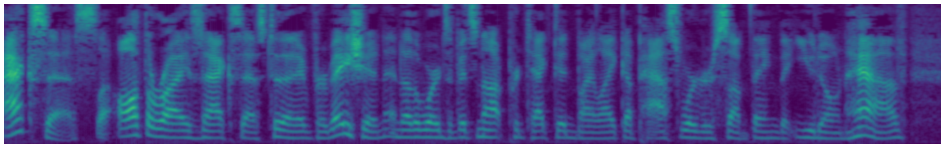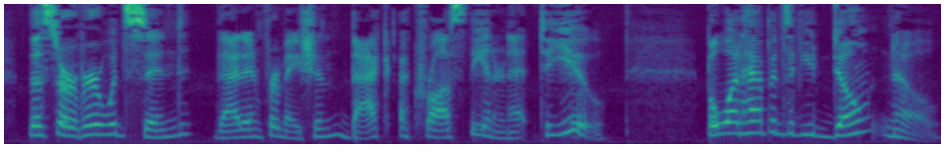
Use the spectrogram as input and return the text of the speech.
access, authorized access to that information. In other words, if it's not protected by like a password or something that you don't have, the server would send that information back across the internet to you. But what happens if you don't know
